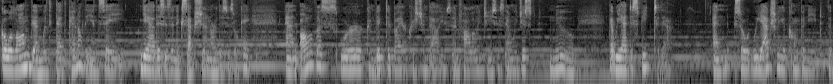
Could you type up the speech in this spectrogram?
go along then with death penalty and say, yeah, this is an exception or this is okay? And all of us were convicted by our Christian values and following Jesus, and we just knew that we had to speak to that. And so we actually accompanied the,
